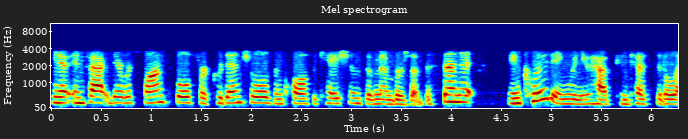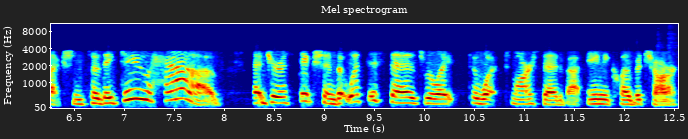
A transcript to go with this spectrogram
you know, in fact, they're responsible for credentials and qualifications of members of the Senate, including when you have contested elections. So they do have that jurisdiction. But what this says relates to what Tamar said about Amy Klobuchar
